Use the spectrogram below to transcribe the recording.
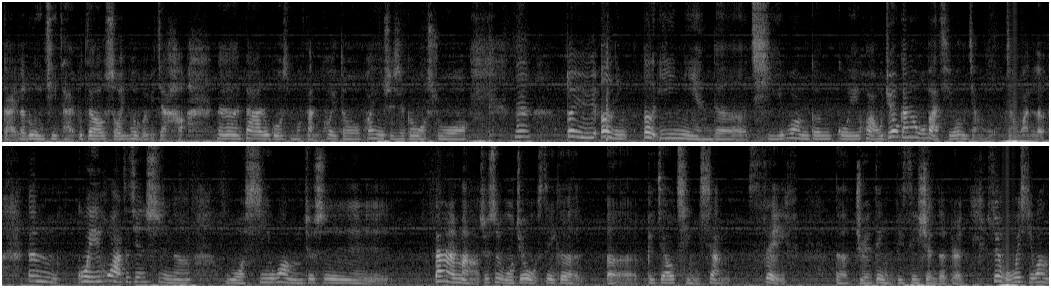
改了录音器材，不知道收音会不会比较好。那大家如果有什么反馈，都欢迎随时跟我说。那对于二零二一年的期望跟规划，我觉得刚刚我把期望讲讲完了，但规划这件事呢，我希望就是，当然嘛，就是我觉得我是一个。呃，比较倾向 safe 的决定 decision 的人，所以我会希望，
